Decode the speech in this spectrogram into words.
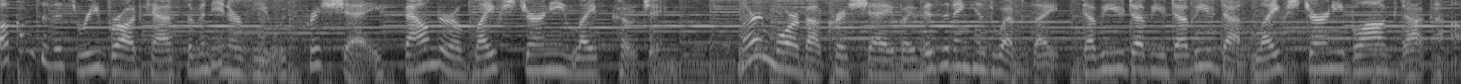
Welcome to this rebroadcast of an interview with Chris Shea, founder of Life's Journey Life Coaching. Learn more about Chris Shea by visiting his website, www.lifesjourneyblog.com.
